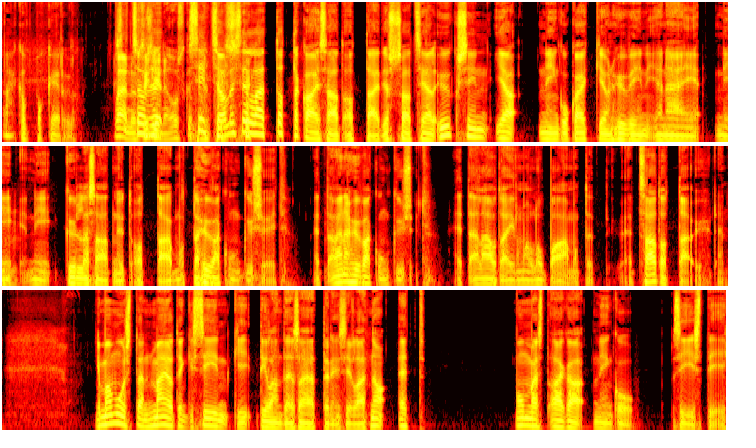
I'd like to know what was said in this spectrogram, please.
Aika pokerilla. Mä en Sitten se, oli, sit se oli sellainen, että totta kai saat ottaa, että jos sä oot siellä yksin ja niin kuin kaikki on hyvin ja näin, niin, mm. niin kyllä saat nyt ottaa, mutta hyvä kun kysyit. Että aina hyvä kun kysyt, että älä ota ilman lupaa, mutta että et saat ottaa yhden. Ja mä muistan, että mä jotenkin siinäkin tilanteessa ajattelin sillä, että no, että mun mielestä aika niin kuin siistiä.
